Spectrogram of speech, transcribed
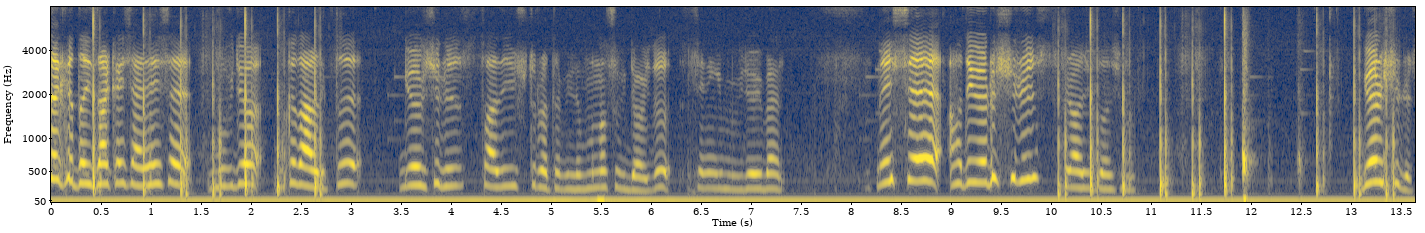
dakikadayız arkadaşlar. Neyse bu video bu kadarlıktı. Görüşürüz. Sadece 3 tur atabildim. Bu nasıl videoydu? Senin gibi videoyu ben. Neyse hadi görüşürüz. Birazcık dolaşalım. Görüşürüz.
